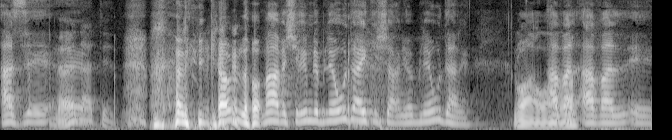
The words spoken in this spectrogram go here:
אז... אה, לא ידעתי את זה. אני גם לא. מה, ושירים לבני יהודה הייתי שר, אני אוהב בני יהודה הרי. וואו, וואו. אבל, אבל... אה,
